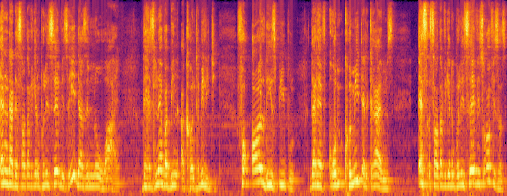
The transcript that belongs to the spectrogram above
under the South African Police Service. He doesn't know why. There has never been accountability for all these people that have com committed crimes as South African Police Service officers.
